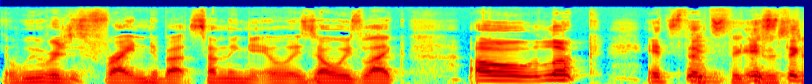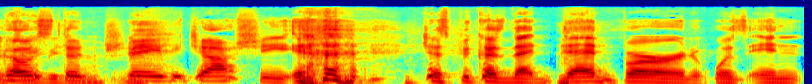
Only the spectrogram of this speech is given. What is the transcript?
we were just frightened about something, it was always like, "Oh, look, it's the It's it's the the, ghost ghost, of Baby baby Joshy," just because that dead bird was in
